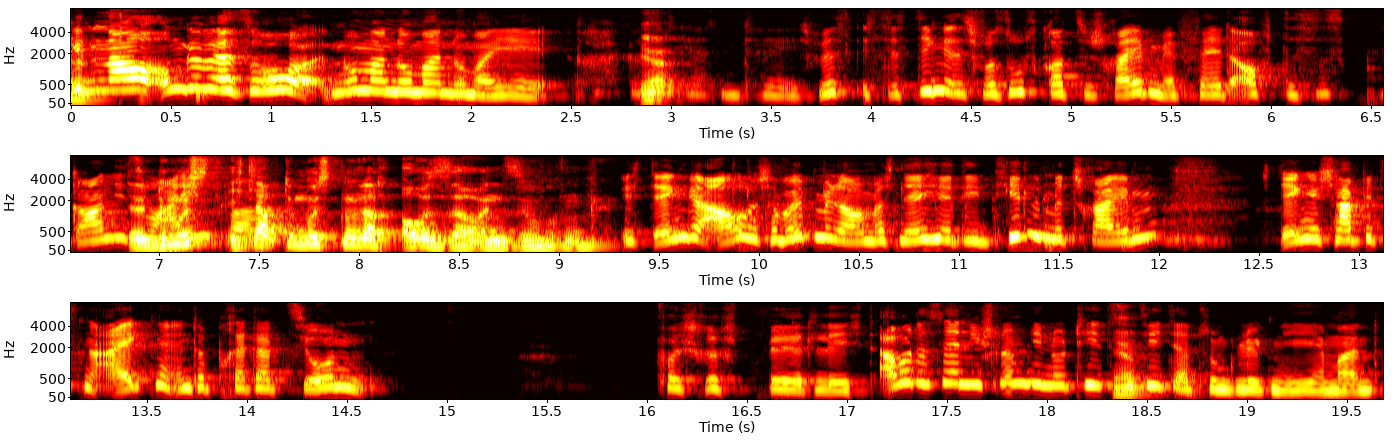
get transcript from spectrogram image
Ja. Genau, ungefähr so. Nummer, Nummer, Nummer, je. Ja. Ich weiß, ich, das Ding ist, ich versuche es gerade zu schreiben, mir fällt auf, das ist gar nicht Du, so du musst, einfach. ich glaube, du musst nur nach Ozone suchen. Ich denke auch, ich wollte mir noch mal schnell hier den Titel mitschreiben. Ich denke, ich habe jetzt eine eigene Interpretation verschriftbildlicht. Aber das ist ja nicht schlimm, die Notizen Ja. sieht ja zum Glück nie jemand.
